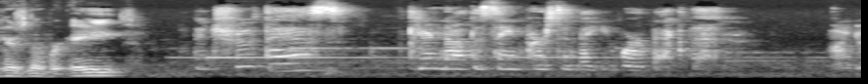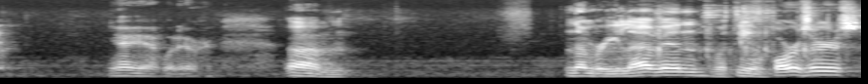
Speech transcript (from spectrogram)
Here's number eight. The same person that you were back then. I get Yeah, yeah, whatever. Um, number 11 with the Enforcers.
